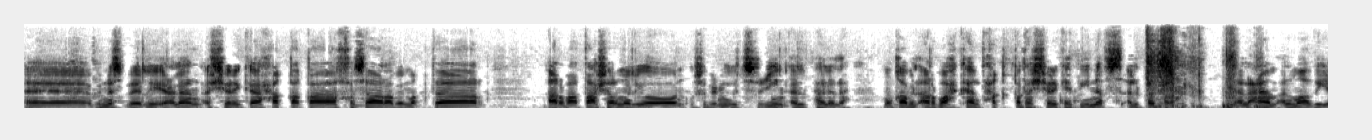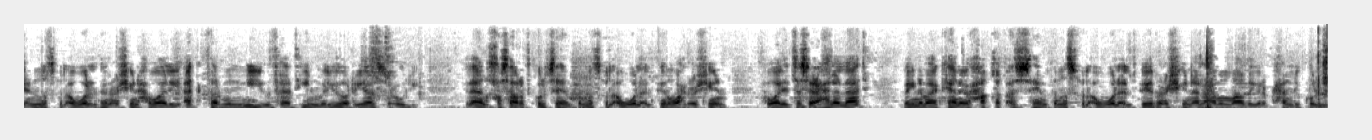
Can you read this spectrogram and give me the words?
آه، بالنسبة لإعلان الشركة حقق خسارة بمقدار 14 مليون و790 ألف هللة. مقابل أرباح كانت حققتها الشركة في نفس الفترة. من العام الماضي يعني النصف الأول 2020 حوالي أكثر من 130 مليون ريال سعودي. الآن خسارة كل سهم في النصف الأول 2021 حوالي تسع هللات بينما كان يحقق السهم في النصف الأول 2020 العام الماضي ربحا لكل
